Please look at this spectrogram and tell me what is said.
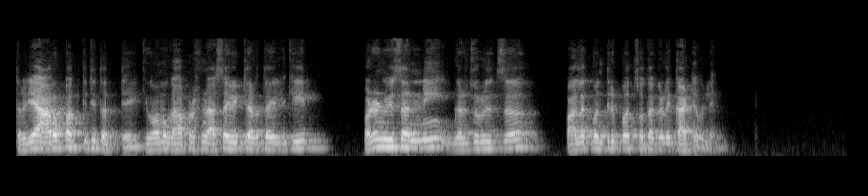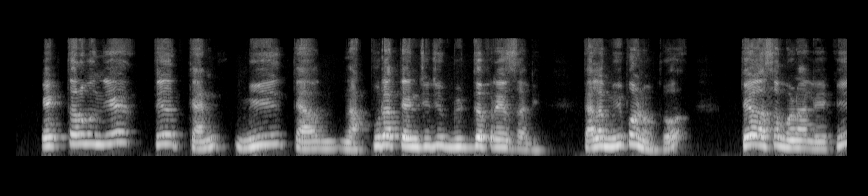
तर या आरोपात किती तथ्य आहे? किंवा मग हा प्रश्न असा विचारता येईल की फडणवीसांनी गडचिरोलीचं पालकमंत्रीपद स्वतःकडे का ठेवले एक तर म्हणजे ते त्यां मी त्या नागपुरात त्यांची जी मीट द प्रेस झाली त्याला मी पण होतो. ते असं म्हणाले की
